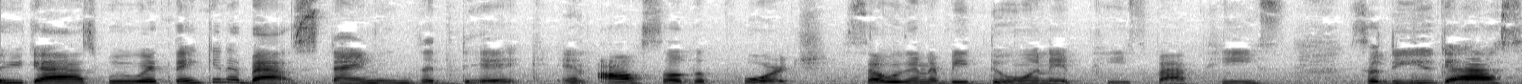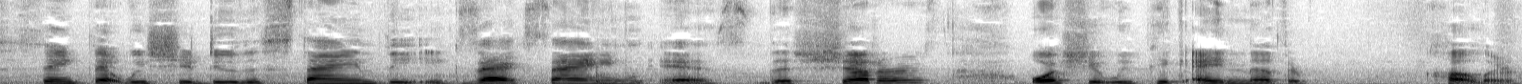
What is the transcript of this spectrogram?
You guys, we were thinking about staining the deck and also the porch. So, we're going to be doing it piece by piece. So, do you guys think that we should do the stain the exact same as the shutters, or should we pick another color,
